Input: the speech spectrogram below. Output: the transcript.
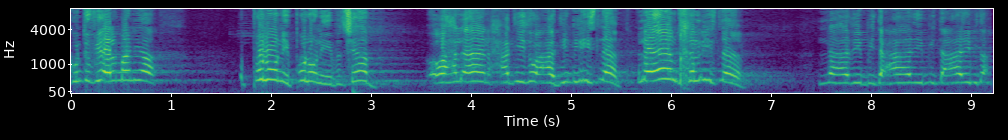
كنت في ألمانيا. بولوني بولوني شاب. الآن حديث عهد بالإسلام. الآن دخل الإسلام. لا هذه بدعة هذه بدعة هذه بدعة.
